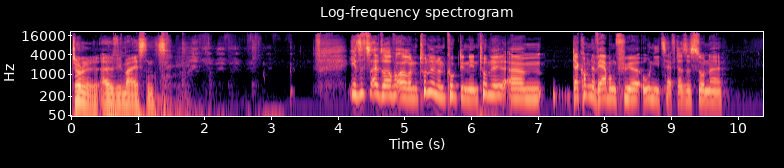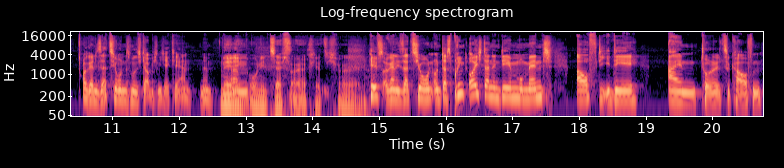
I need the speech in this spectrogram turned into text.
Tunnel, also wie meistens. Ihr sitzt also auf euren Tunnel und guckt in den Tunnel. Ähm, da kommt eine Werbung für UNICEF. Das ist so eine Organisation, das muss ich glaube ich nicht erklären. Ne? Nee, nee, Ähm, UNICEF äh, erklärt sich. Hilfsorganisation. Und das bringt euch dann in dem Moment auf die Idee, einen Tunnel zu kaufen.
